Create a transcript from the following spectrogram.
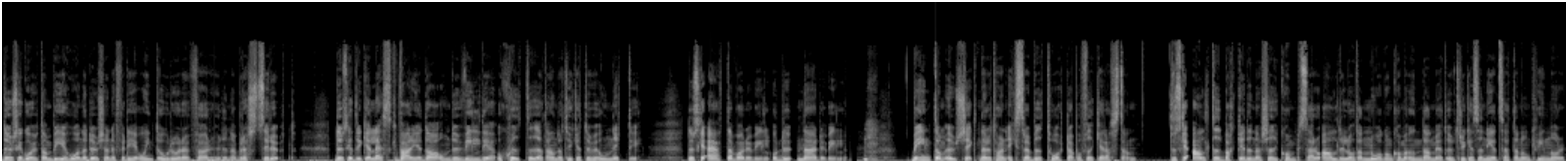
Du ska gå utan bh när du känner för det och inte oroa dig för hur dina bröst ser ut. Du ska dricka läsk varje dag om du vill det och skita i att andra tycker att du är onyttig. Du ska äta vad du vill och du, när du vill. Be inte om ursäkt när du tar en extra bit tårta på fikarasten. Du ska alltid backa dina tjejkompisar och aldrig låta någon komma undan med att uttrycka sig nedsättande om kvinnor.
